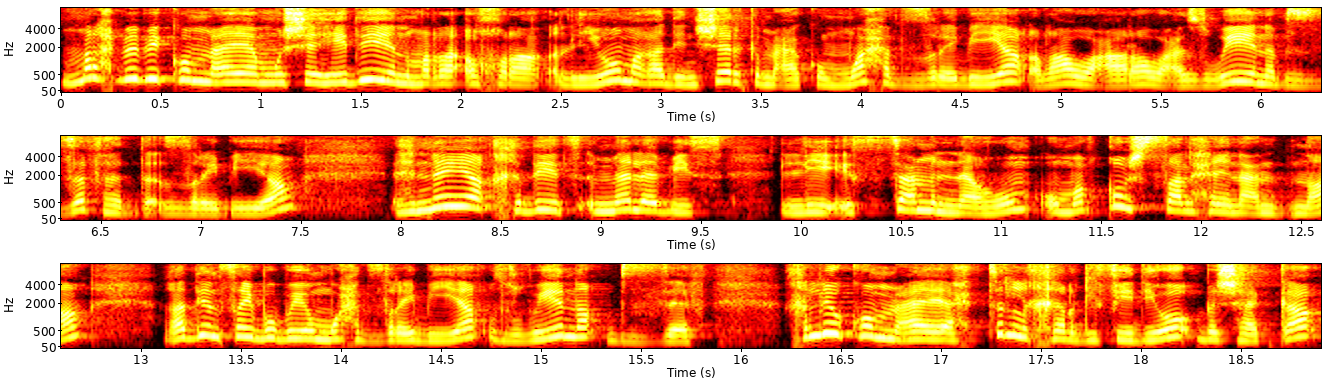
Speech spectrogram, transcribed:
مرحبا بكم معايا مشاهدين مرة أخرى. اليوم غادي نشارك معكم واحد الزريبية روعة روعة زوينة بزاف هاد الزريبية. هنايا خديت ملابس اللي استعملناهم وما بقوش صالحين عندنا. غادي نصيبوا بهم واحد الزريبية زوينة بزاف. خليكم معايا حتى الآخر الفيديو باش هكا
